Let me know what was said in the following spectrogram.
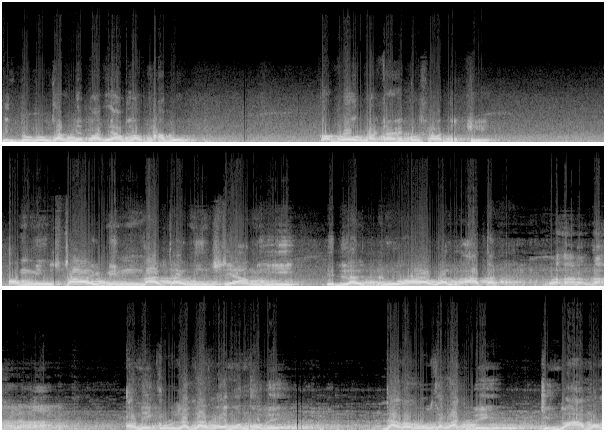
কিন্তু রোজার ব্যাপারে আল্লাহ মাহবুব কঠোর ভাষায় ঘোষণা দিচ্ছি। অমিন সাইমিন বাতার মিন সিয়ামহি ইল্লা জুয়া ওয়াল আতাশ। অনেক রোজাদার এমন হবে যারা রোজা রাখবে কিন্তু আমল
